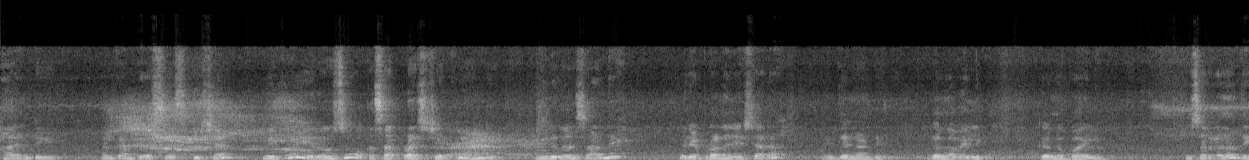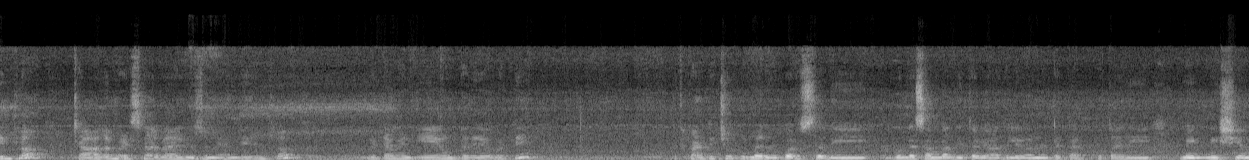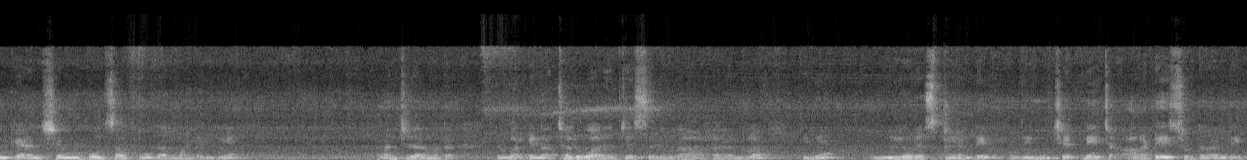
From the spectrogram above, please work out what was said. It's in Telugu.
హాయ్ అండి. Welcome to SS kitchen. మీకు ఈరోజు ఒక సర్ప్రైజ్ చట్నీ అండి మీకు తెలుసా అండి? మీరు ఎప్పుడైనా చేశారా? ఇదేనండి గంగవెల్లి గంగబాయిలు. చూసారు కదా దీంట్లో చాలా మెడిసినల్ వాల్యూస్ ఉన్నాయండి దీంట్లో. విటమిన్ ఏ ఉంటుంది కాబట్టి కంటి చూపు మెరుగుపరుస్తుంది గుండె సంబంధిత వ్యాధులు ఏమైనా ఉంటే తగ్గుతుంది మెగ్నీషియం కాల్షియం హోల్సమ్ ఫుడ్ అనమాట ఇది మంచిది అనమాట ఎవరికైనా చలువ చేస్తుంది కూడా ఆహారంలో ఇది న్యూ రెసిపీ అండి. దీన్ని చట్నీ చాలా టేస్ట్ ఉంటుందండి.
